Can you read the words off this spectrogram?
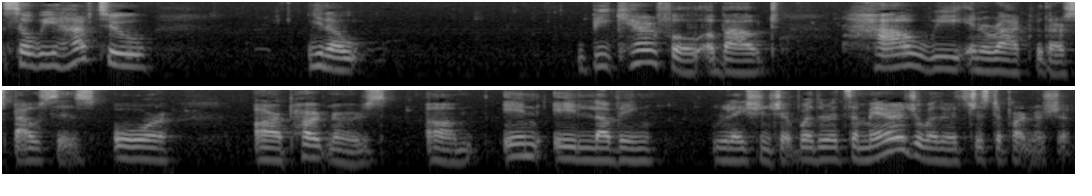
so we have to, you know, be careful about how we interact with our spouses or our partners um, in a loving relationship, whether it's a marriage or whether it's just a partnership.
